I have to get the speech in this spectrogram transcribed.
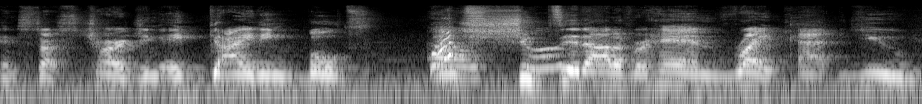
and starts charging a guiding bolt and Oh. shoots it out of her hand right at you.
